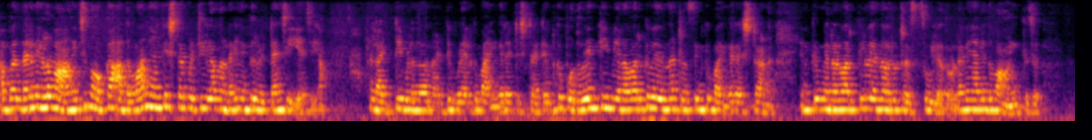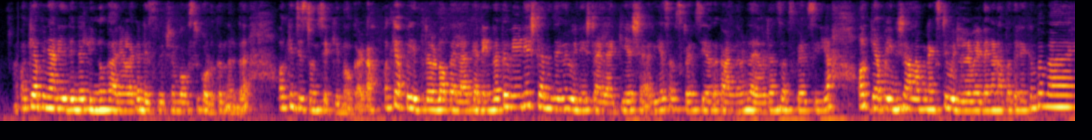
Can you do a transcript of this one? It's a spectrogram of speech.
അപ്പോൾ എന്തായാലും നിങ്ങൾ വാങ്ങിച്ച് നോക്കുക. അഥവാ നിങ്ങൾക്ക് ഇഷ്ടപ്പെട്ടില്ല എന്നുണ്ടെങ്കിൽ നിങ്ങൾക്ക് റിട്ടേൺ ചെയ്യുകയും ചെയ്യാം. നല്ല അടിപൊളി എന്ന് പറഞ്ഞാൽ അടിപൊളി. എനിക്ക് ഭയങ്കരമായിട്ട് ഇഷ്ടമായിട്ട് എനിക്ക് പൊതുവെ എനിക്ക് മിറർ വർക്ക് വരുന്ന ഡ്രസ്സ് എനിക്ക് ഭയങ്കര ഇഷ്ടമാണ് എനിക്ക് മിറർ വർക്കിൽ വരുന്ന ഒരു ഡ്രസ്സും ഇല്ല. അതുകൊണ്ടാണ് ഞാനിത് വാങ്ങിച്ചത്. ഓക്കെ അപ്പോൾ ഞാൻ ഇതിന്റെ ലിങ്കും കാര്യങ്ങളൊക്കെ ഡിസ്ക്രിപ്ഷൻ ബോക്സിൽ കൊടുക്കുന്നുണ്ട്. ഓക്കെ ജസ്റ്റ് ഒന്ന് ചെക്ക് ചെയ്ത് നോക്കാം ഓക്കെ അപ്പോൾ ഇത്രയേ ഉള്ളൂ. അപ്പോൾ എല്ലാവർക്കും ഇന്നത്തെ വീഡിയോ ഇഷ്ടമാണെങ്കിൽ വീഡിയോ ഇഷ്ടമായി ലൈക്ക് ചെയ്യുക ഷെയർ ചെയ്യുക സബ്സ്ക്രൈബ് ചെയ്യാതെ കാണുന്നവർ എല്ലാവരും സബ്സ്ക്രൈബ് ചെയ്യുക. ഓക്കെ അപ്പോൾ ഇൻഷാ നമുക്ക് നെക്സ്റ്റ് വീഡിയോ വീഡിയോ കാണാം. അപ്പോഴത്തേക്കും ബൈ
